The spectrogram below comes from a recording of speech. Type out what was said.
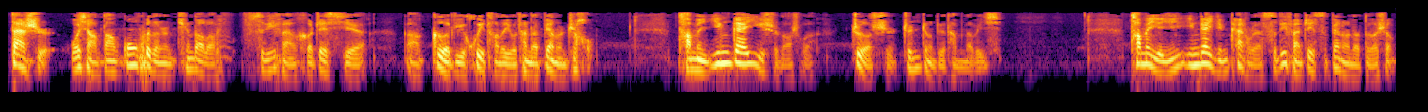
但是，我想，当工会的人听到了斯蒂凡和这些啊各地会堂的犹太人辩论之后，他们应该意识到说，这是真正对他们的威胁。他们也应应该已经看出来，斯蒂凡这次辩论的得胜，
